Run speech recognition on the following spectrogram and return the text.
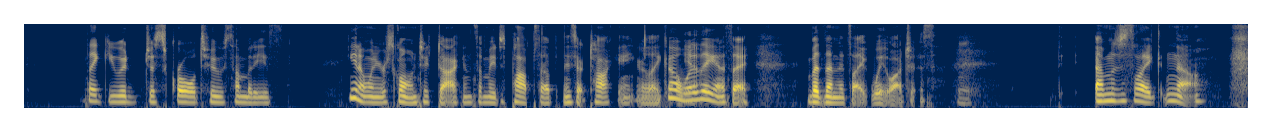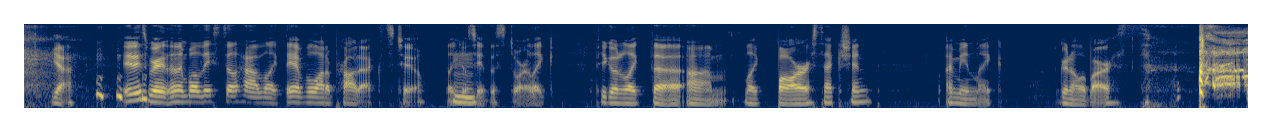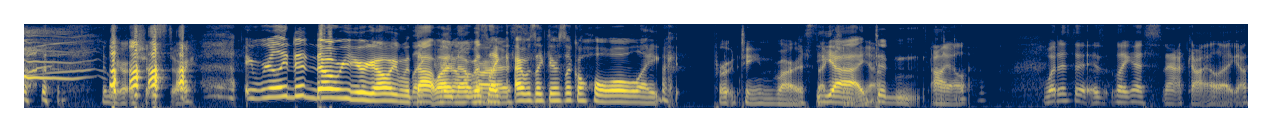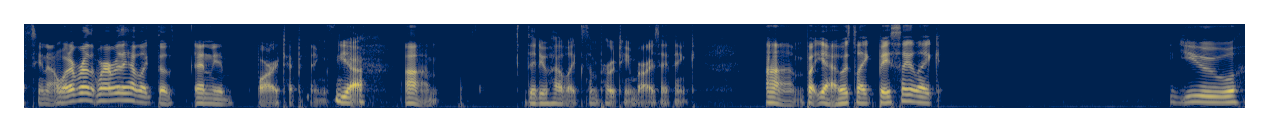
like you would just scroll to somebody's, you know, when you're scrolling TikTok and somebody just pops up and they start talking, you're like, oh, what Yeah. are they gonna say? But then it's like Weight Watchers. Hmm. I'm just like, no. Yeah. it is weird. And then, well, they still have like they have a lot of products too. Like you'll Mm. see at the store. Like if you go to like the um like bar section, I mean like granola bars in the grocery store. I really didn't know where you were going with Like that one. I granola was like, bars. I was like, there's like a whole like, Protein bar section. yeah, I didn't. Aisle. What is it? Is it like a snack aisle, I guess, you know. Whatever wherever they have like those any bar type of things. Yeah, Um, they do have like some protein bars, I think. Um, but yeah, it was like basically like you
